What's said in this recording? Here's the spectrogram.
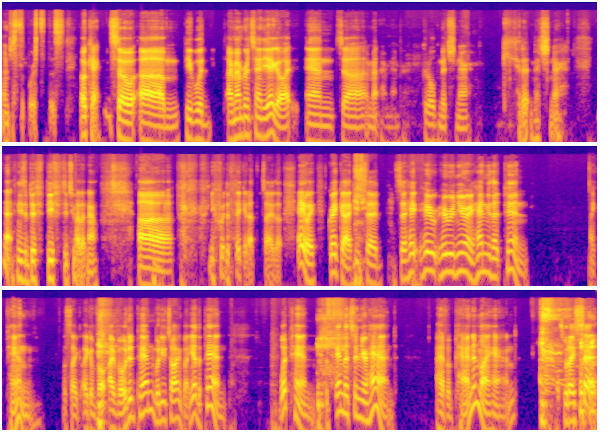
I'm just the worst at this. Okay. So um people would I remember in San Diego I, and uh I me- I remember good old Mitchner. Cadet Mitchner. Yeah, he's a B 52 pilot now. Uh, you wouldn't think it at the time though. Anyway, great guy. He said, "So Hey, hey, hey, Ranieri, hand me that pin." Like pin? It's like like a vo- I voted pin. What are you talking about? Yeah, the pin. What pin? The pin that's in your hand. I have a pen in my hand. That's what I said.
